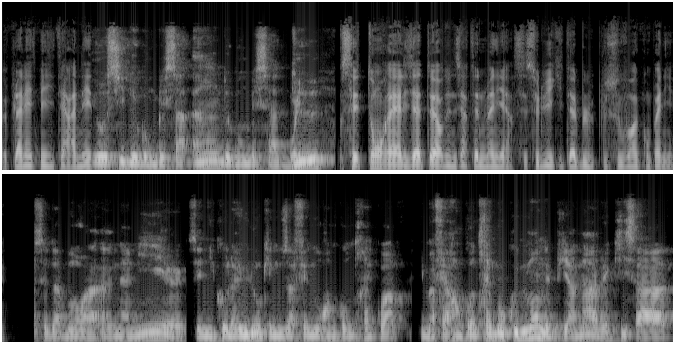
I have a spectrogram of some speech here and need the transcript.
euh, Planète Méditerranée. Et aussi de Gombessa 1, de Gombessa 2. C'est ton réalisateur d'une certaine manière. C'est celui qui t'a le plus souvent accompagné. C'est d'abord un ami, euh, c'est Nicolas Hulot qui nous a fait nous rencontrer, quoi. Il m'a fait rencontrer beaucoup de monde, et puis il y en a avec qui ça a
